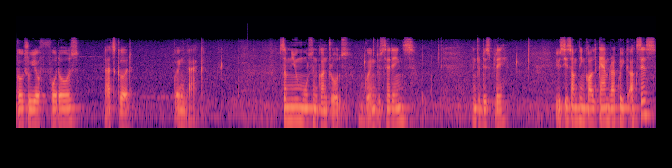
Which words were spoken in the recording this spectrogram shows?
go through your photos. That's good. Going back. Some new motion controls. Going to settings into display. You see something called camera quick access.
